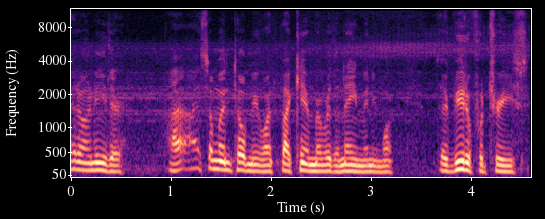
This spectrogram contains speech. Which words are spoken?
I don't either. I, I, someone told me once, but I can't remember the name anymore. They're beautiful trees.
